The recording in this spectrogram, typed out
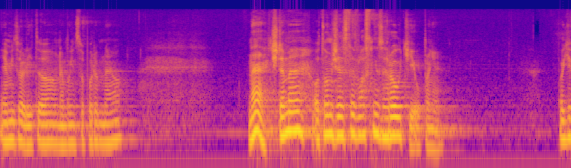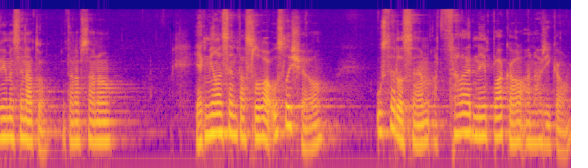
je mi to líto, nebo něco podobného. Ne, čteme o tom, že se vlastně zhroutí úplně. Podívejme se na to. Je to napsáno, jakmile jsem ta slova uslyšel, usedl jsem a celé dny plakal a naříkal.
